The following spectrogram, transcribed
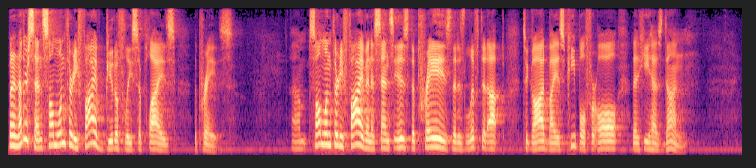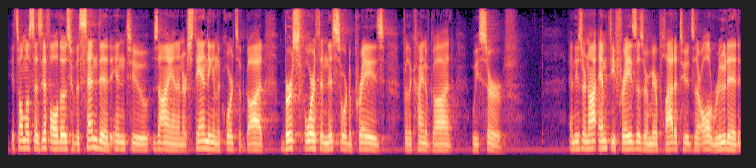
But in another sense, Psalm 135 beautifully supplies the praise. Um, Psalm 135, in a sense, is the praise that is lifted up to God by his people for all that he has done. It's almost as if all those who've ascended into Zion and are standing in the courts of God burst forth in this sort of praise for the kind of God we serve. And these are not empty phrases or mere platitudes, they're all rooted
